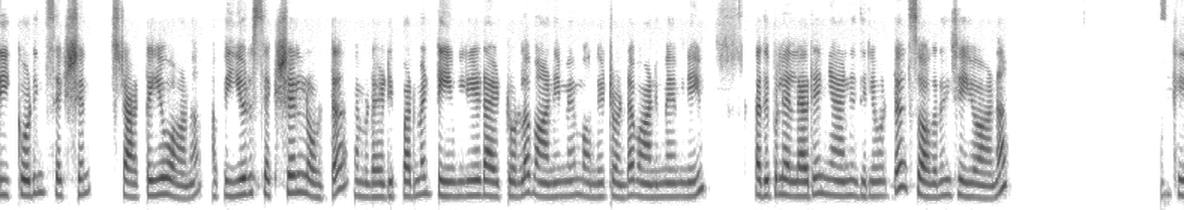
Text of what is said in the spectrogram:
ഡീകോഡിംഗ് സെക്ഷൻ സ്റ്റാർട്ട് ചെയ്യുവാണ്. അപ്പോൾ ഈ ഒരു സെക്ഷനിലോട്ട് നമ്മുടെ ഡിപ്പാർട്ട്മെന്റ് ടീം ലീഡ് ആയിട്ടുള്ള വാണി മാം വന്നിട്ടുണ്ട്. വാണി മാമിനെയും അതുപോലെ എല്ലാവരെയും ഞാൻ ഇതിലോട്ട് സ്വാഗതം ചെയ്യുവാണ്. ഓക്കെ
